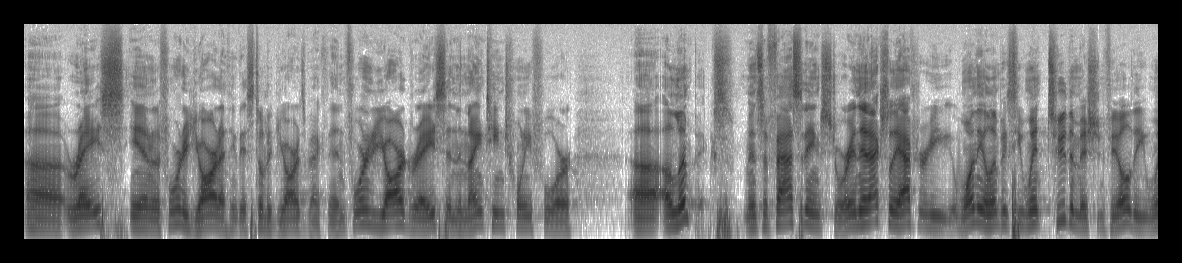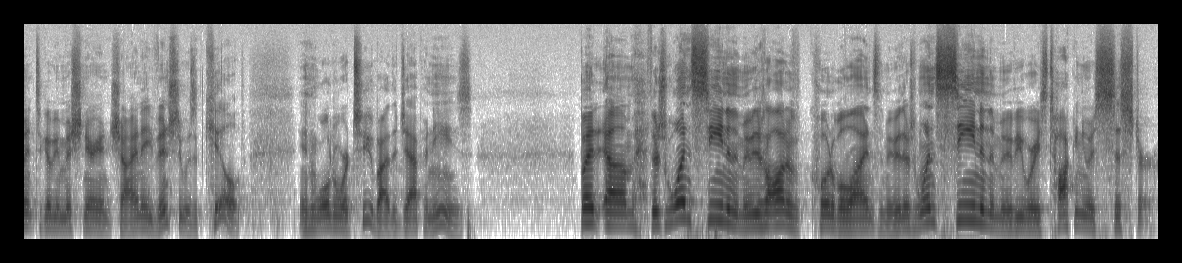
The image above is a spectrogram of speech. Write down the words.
uh, race in the 400 yard. I think they still did yards back then. 400 yard race in the 1924 uh, Olympics. And it's a fascinating story. And then actually, after he won the Olympics, he went to the mission field. He went to go be a missionary in China. He eventually was killed in World War II by the Japanese. But um, there's one scene in the movie. There's a lot of quotable lines in the movie. There's one scene in the movie where he's talking to his sister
